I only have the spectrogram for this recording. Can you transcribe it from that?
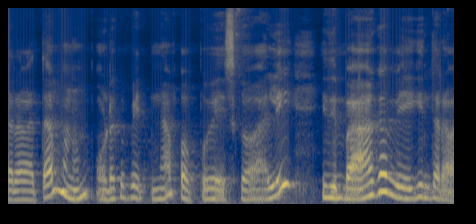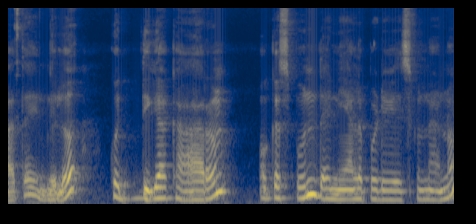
తర్వాత మనం ఉడకపెట్టిన పప్పు వేసుకోవాలి. ఇది బాగా వేగిన తర్వాత ఇందులో కొద్దిగా కారం ఒక స్పూన్ ధనియాల పొడి వేసుకున్నాను.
